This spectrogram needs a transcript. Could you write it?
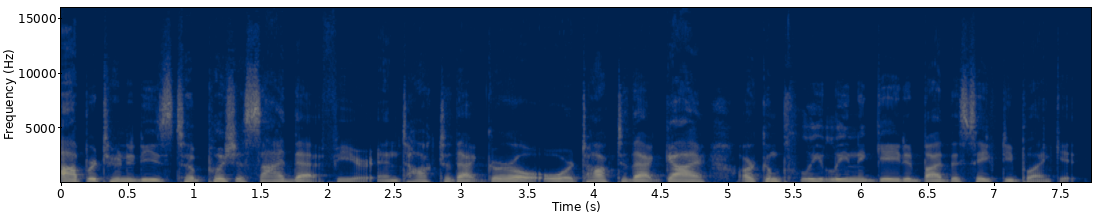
Opportunities to push aside that fear and talk to that girl or talk to that guy are completely negated by the safety blanket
